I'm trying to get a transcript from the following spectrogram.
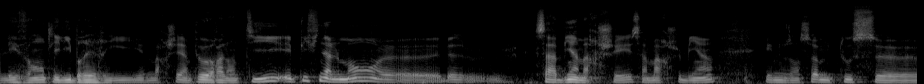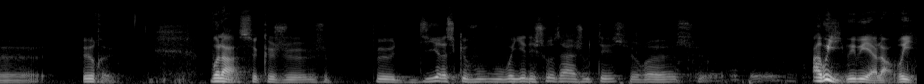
les ventes, les librairies marchaient un peu au ralenti. Et puis finalement, ben, ça a bien marché, ça marche bien, et nous en sommes tous heureux. Voilà ce que je, peux dire. Est-ce que vous, voyez des choses à ajouter sur... Ah oui, oui, oui, alors oui,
